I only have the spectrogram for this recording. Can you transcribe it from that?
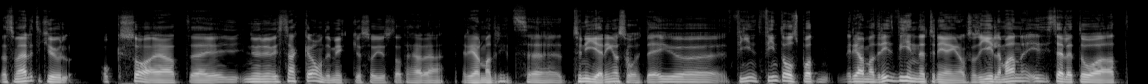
Det som är lite kul också är att eh, nu när vi snackar om det mycket så just att det här är Real Madrids eh, turnering och så. Det är ju fint, fint odds på att Real Madrid vinner turneringen också. Så gillar man istället då att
